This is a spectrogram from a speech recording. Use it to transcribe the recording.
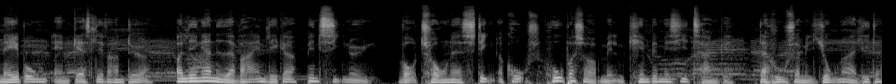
Naboen er en gasleverandør, og længere ned ad vejen ligger Benzinøen, hvor tårne af sten og grus hober sig op mellem kæmpemæssige tanke, der huser millioner af liter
